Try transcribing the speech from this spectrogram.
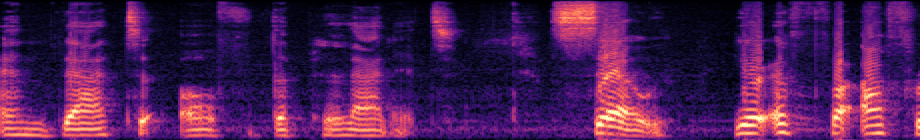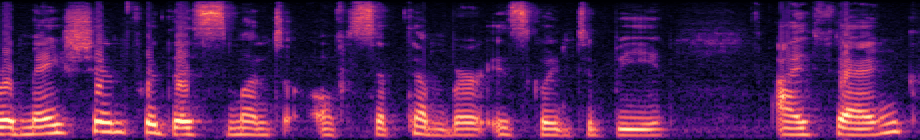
and that of the planet. So your aff affirmation for this month of September is going to be I thank,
